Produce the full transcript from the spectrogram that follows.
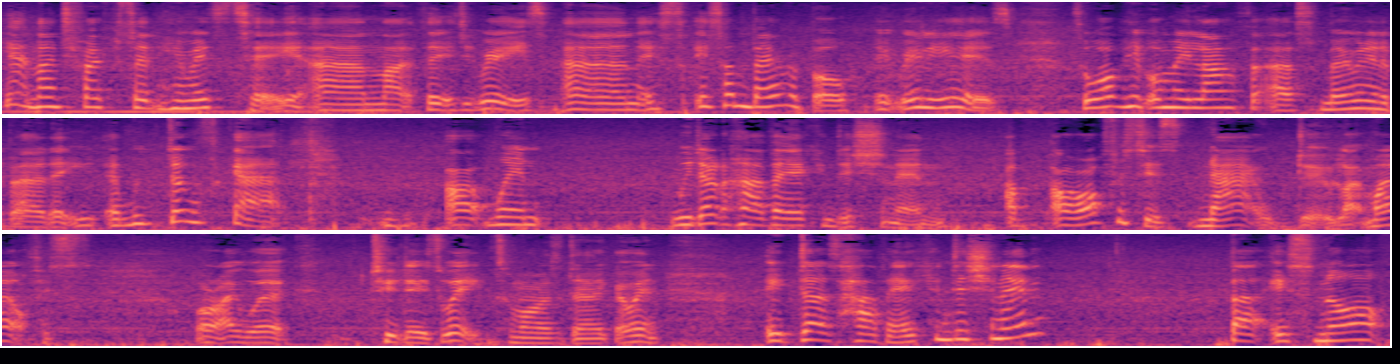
Yeah, 95% humidity and like 30 degrees and it's, it's unbearable. It really is. So while people may laugh at us moaning about it, and we don't forget, uh, when we don't have air conditioning, our, our offices now do, like my office where I work two days a week, tomorrow's the day I go in, it does have air conditioning, but it's not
